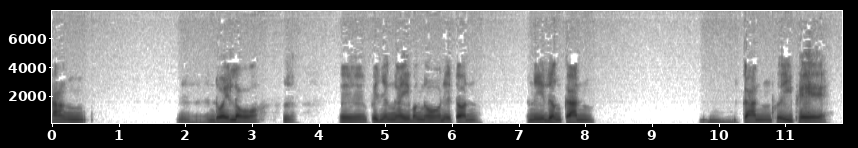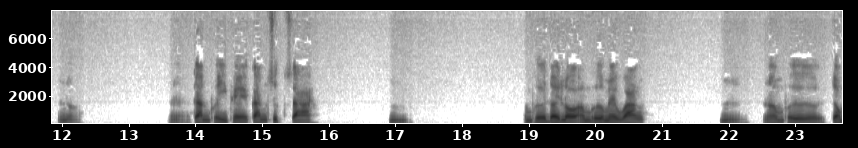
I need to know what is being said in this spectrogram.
ทางดอยหล่อเออเป็นยังไงบางน้อเนี่ยตอนนี้เรื่องการการเผยแผ่เนาะการเผยแผ่การศึกษาอำเภอดอยหล่ออำเภอแม่วาง อำเภอจอม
